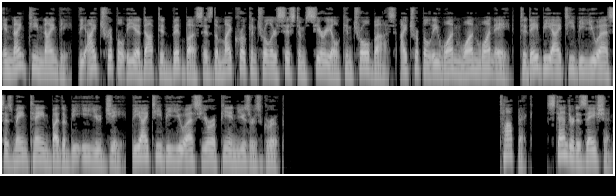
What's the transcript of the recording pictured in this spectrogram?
In 1990, the IEEE adopted Bitbus as the Microcontroller System Serial Control Bus IEEE 1118. Today BITBUS is maintained by the BEUG, BITBUS European Users Group. Topic: Standardization.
